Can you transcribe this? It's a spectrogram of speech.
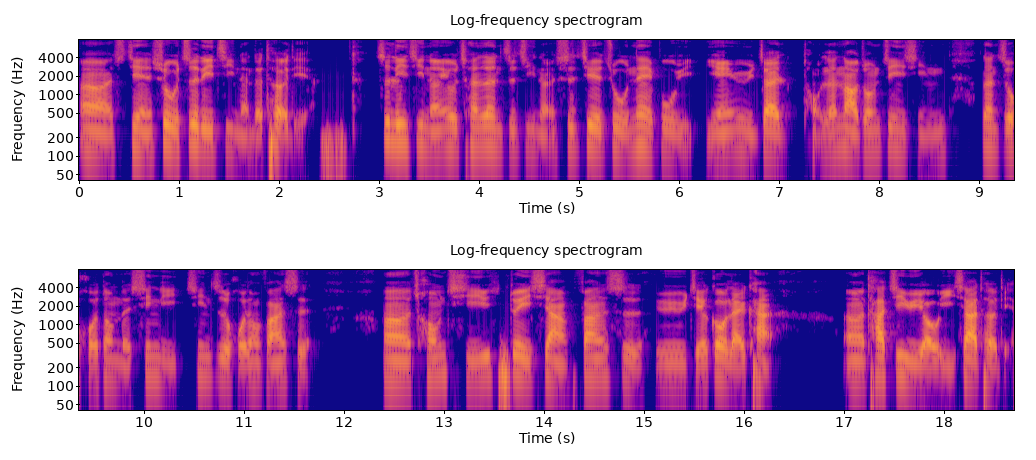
呃，简述智力技能的特点。智力技能又称认知技能，是借助内部言语在同人脑中进行认知活动的心理心智活动方式。呃，从其对象、方式与结构来看，呃，它基于有以下特点：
